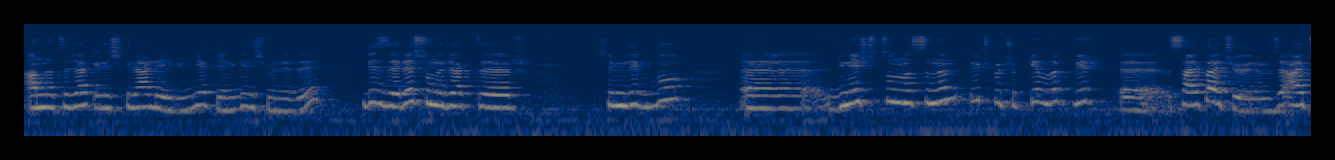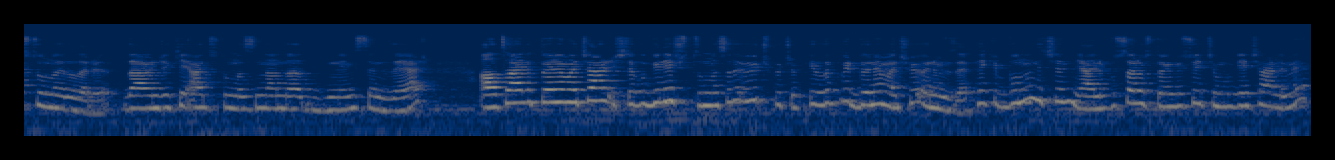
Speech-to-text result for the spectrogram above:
anlatacak, ilişkilerle ilgili yepyeni gelişmeleri bizlere sunacaktır. Şimdi bu e, güneş tutulmasının 3,5 yıllık bir e, sayfa açıyor önümüze. Ay tutulmaları. Daha önceki ay tutulmasından da dinlemişseniz eğer. 6 aylık dönem açar. İşte bu güneş tutulması da 3,5 yıllık bir dönem açıyor önümüze. Peki bunun için yani bu Saros döngüsü için bu geçerli mi?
